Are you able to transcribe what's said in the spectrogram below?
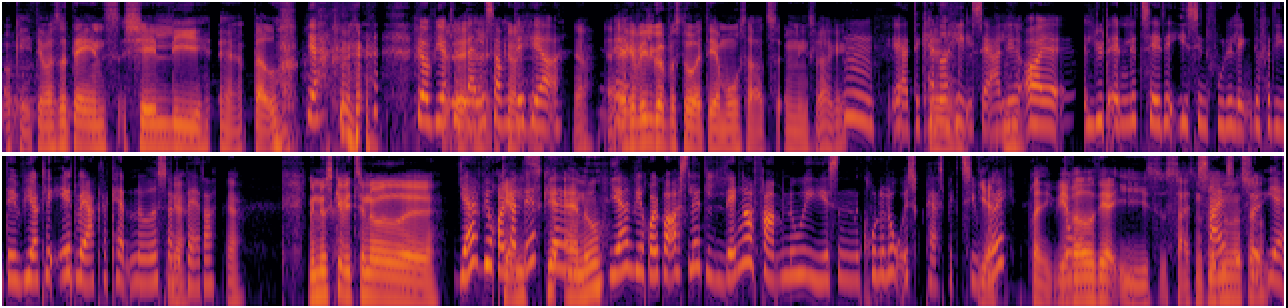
Okay, det var så dagens sjælelige øh, bad. Ja, det var virkelig Øh, balsam, det her. ja, ja, jeg kan virkelig godt forstå, at det er Mozarts yndlingsværk, ikke? Mm, ja, det kan noget Øh, helt særligt. Mm. Og øh, lyt endelig til det i sin fulde længde, fordi det er virkelig et værk, der kan noget, så Ja. det batter. Men nu skal vi til noget øh, Ja, vi rykker ganske lidt, øh, andet. Ja, vi rykker også lidt længere frem nu i sådan en kronologisk perspektiv, Ja, ikke? Præcis. Vi har været der i 16 16, 1700 ja.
